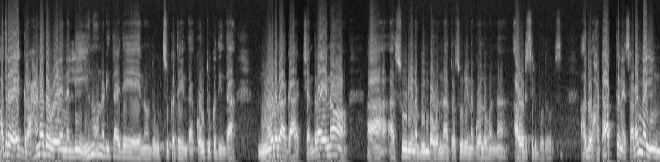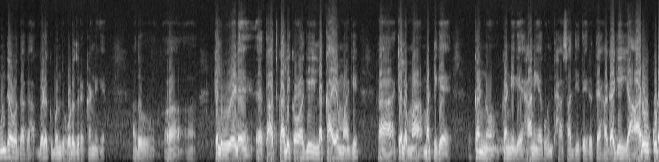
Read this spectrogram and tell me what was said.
ಆದರೆ ಗ್ರಹಣದ ವೇಳೆಯಲ್ಲಿ ಏನೋ ನಡೀತಾ ಇದೆ ಅನ್ನೋ ಒಂದು ಉತ್ಸುಕತೆಯಿಂದ, ಕೌತುಕದಿಂದ ನೋಡಿದಾಗ ಚಂದ್ರ ಏನೋ ಆ ಸೂರ್ಯನ ಬಿಂಬವನ್ನ ಅಥವಾ ಸೂರ್ಯನ ಗೋಲವನ್ನ ಆವರಿಸಿರ್ಬೋದು. ಅದು ಹಠಾತ್ತನೆ ಸಡನ್ ಆಗಿ ಹಿಂಗೆ ಮುಂದೆ ಹೋದಾಗ ಬೆಳಕು ಬಂದು ಹೊಡೆದ್ರೆ ಕಣ್ಣಿಗೆ. ಅದು ಕೆಲವು ವೇಳೆ ತಾತ್ಕಾಲಿಕವಾಗಿ ಇಲ್ಲ ಕಾಯಂ ಆಗಿ ಆ, ಕೆಲವು ಮಟ್ಟಿಗೆ ಕಣ್ಣು ಕಣ್ಣಿಗೆ ಹಾನಿಯಾಗುವಂತಹ ಸಾಧ್ಯತೆ ಇರುತ್ತೆ. ಹಾಗಾಗಿ ಯಾರೂ ಕೂಡ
